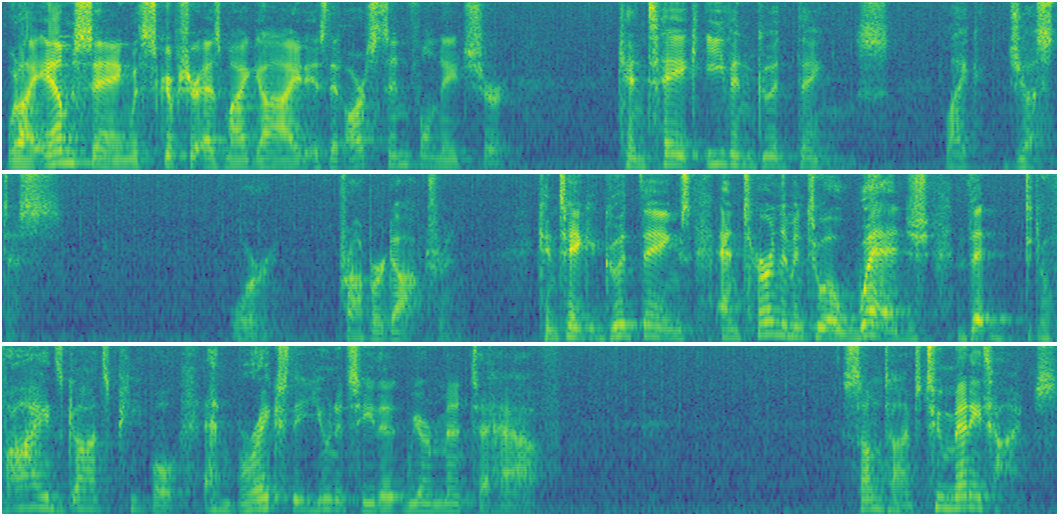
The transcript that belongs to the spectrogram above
What I am saying with Scripture as my guide is that our sinful nature can take even good things like justice or proper doctrine, can take good things and turn them into a wedge that divides God's people and breaks the unity that we are meant to have. Sometimes, too many times,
